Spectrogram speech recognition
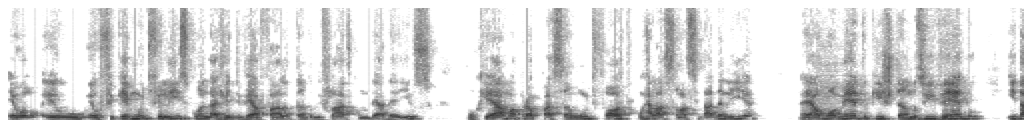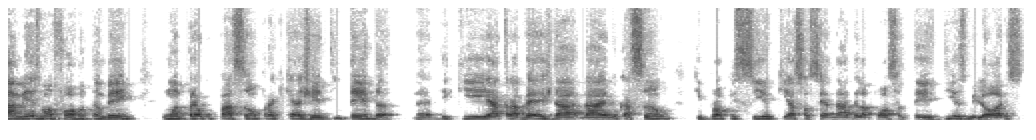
eu, eu, eu fiquei muito feliz quando a gente vê a fala tanto de Flávio como de Adeilson, porque há uma preocupação muito forte com relação à cidadania, né, ao momento que estamos vivendo e, da mesma forma, também uma preocupação para que a gente entenda né, de que é através da, da educação que propicia que a sociedade ela possa ter dias melhores,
